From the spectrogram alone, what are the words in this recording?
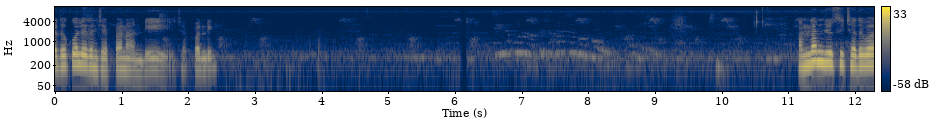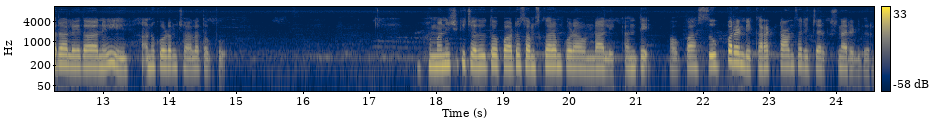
చదువుకోలేదని చెప్పానా అండి? చెప్పండి. అందం చూసి చదివారా లేదా అని అనుకోవడం చాలా తప్పు. మనిషికి చదువుతో పాటు సంస్కారం కూడా ఉండాలి. అంతే. అబ్బా సూపర్ అండి. కరెక్ట్ ఆన్సర్ ఇచ్చారు కృష్ణారెడ్డి గారు.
